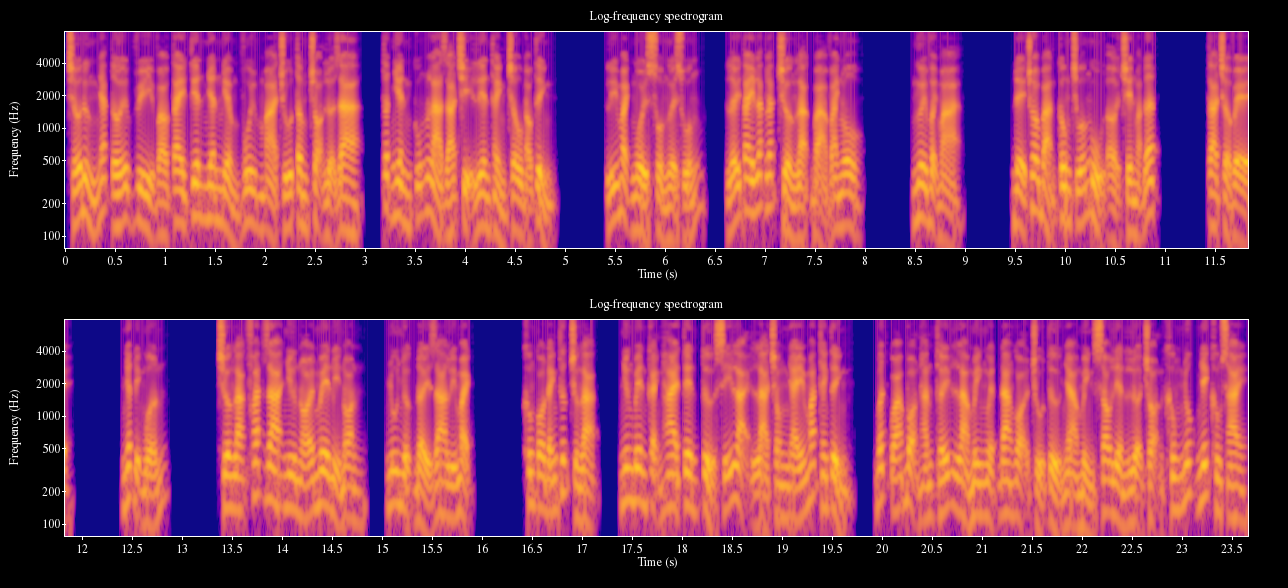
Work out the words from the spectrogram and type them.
Chớ đừng nhắc tới vì vào tay tiên nhân niềm vui mà chú tâm chọn lựa ra, tất nhiên cũng là giá trị liên thành châu báo tỉnh. Lý mạch ngồi sổ người xuống lấy tay lắc lắc trường lạc bả vai ngô. Ngươi vậy mà, để cho bản công chúa ngủ ở trên mặt đất. Ta trở về. Nhất định muốn. Trường lạc phát ra như nói mê nỉ non, nhu nhược đẩy ra lý mạch. Không có đánh thức trường lạc, nhưng bên cạnh hai tên tử sĩ lại là trong nháy mắt thanh tỉnh. Bất quá bọn hắn thấy là minh nguyệt đang gọi chủ tử nhà mình sau liền lựa chọn không nhúc nhích không sai,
